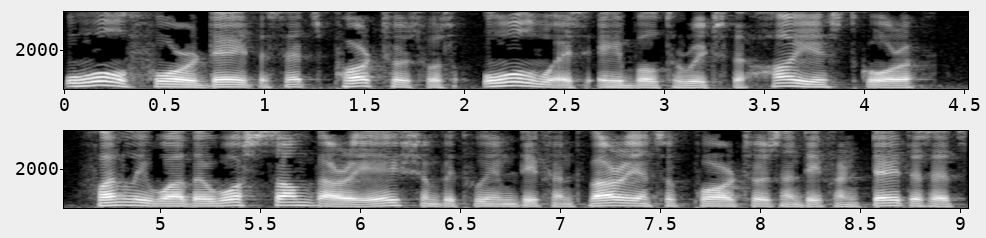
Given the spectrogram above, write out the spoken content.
all four datasets, ParChoice was always able to reach the highest score. Finally, while there was some variation between different variants of choice and different datasets,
